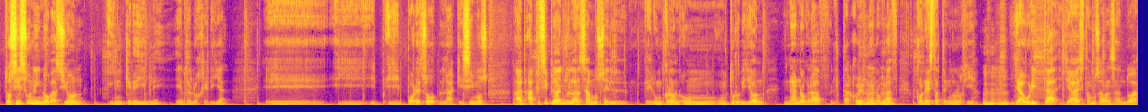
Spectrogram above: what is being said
Entonces es una innovación increíble en relojería. eh, y, y- y por eso la que hicimos. A, a principio de año lanzamos el un, cron- un, un turbillón Nanograph, el Taco Heuer Nanograph, con esta tecnología. Y ahorita ya estamos avanzando a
